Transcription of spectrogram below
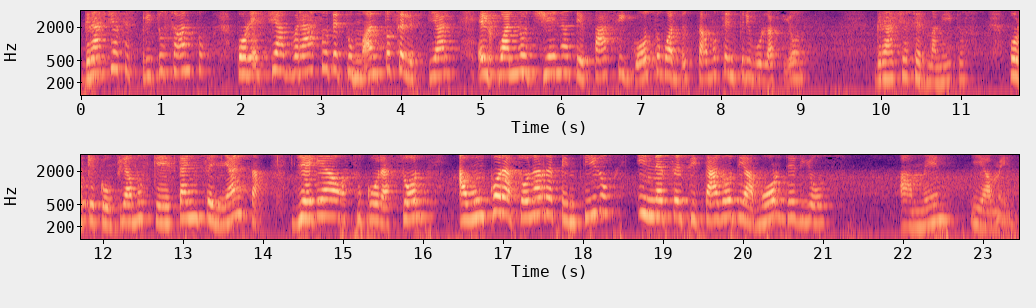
Gracias Espíritu Santo por ese abrazo de tu manto celestial, el cual nos llena de paz y gozo cuando estamos en tribulación. Gracias hermanitos, porque confiamos que esta enseñanza llegue a su corazón, a un corazón arrepentido y necesitado de amor de Dios. Amén y amén.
